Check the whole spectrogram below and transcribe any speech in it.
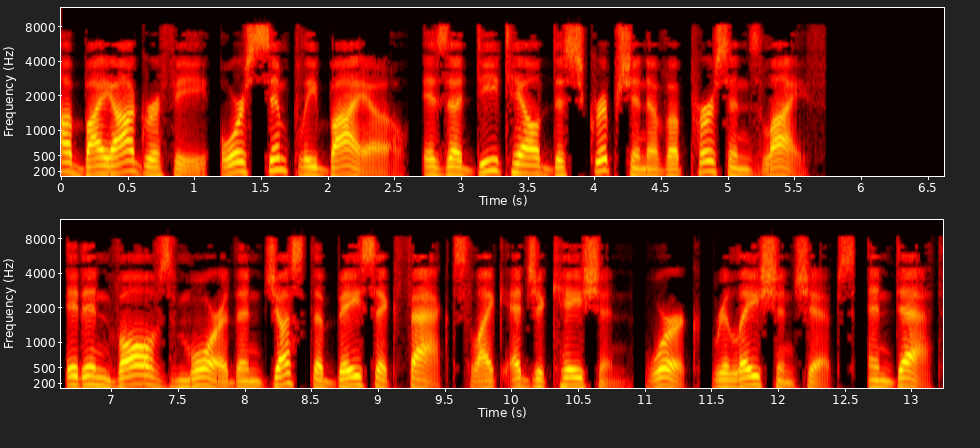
A biography, or simply bio, is a detailed description of a person's life. It involves more than just the basic facts like education, work, relationships, and death,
